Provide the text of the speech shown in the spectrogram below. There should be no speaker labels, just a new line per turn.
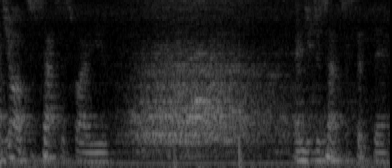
job to satisfy you. And you just have to sit there.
